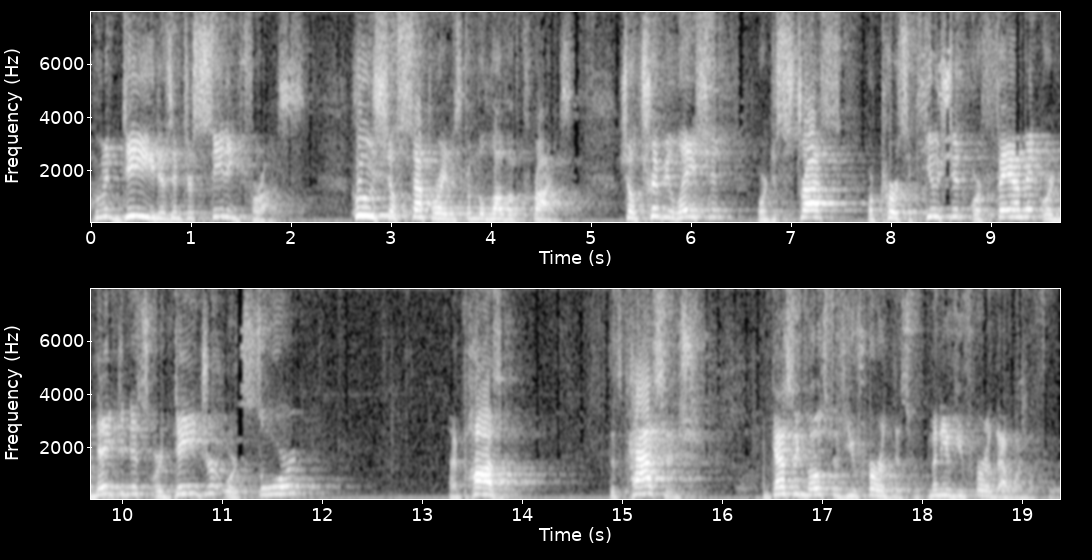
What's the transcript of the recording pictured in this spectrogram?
who indeed is interceding for us. Who shall separate us from the love of Christ? Shall tribulation or distress or persecution or famine or nakedness or danger or sword. I'm positive. This passage, I'm guessing most of you've heard this. Many of you've heard that one before.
